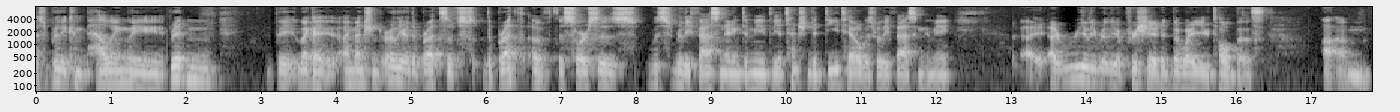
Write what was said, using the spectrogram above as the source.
it's really compellingly written. the like I, I mentioned earlier, the breadth of the breadth of the sources was really fascinating to me. The attention to detail was really fascinating to me. I, I really, really appreciated the way you told this. Um,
